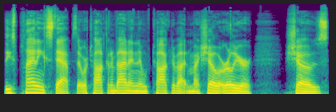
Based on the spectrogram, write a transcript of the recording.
these planning steps that we're talking about and then we've talked about in my show earlier shows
